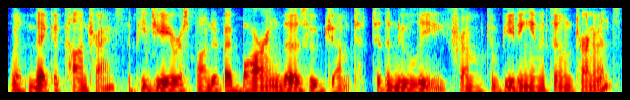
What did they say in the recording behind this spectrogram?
with mega contracts. The PGA responded by barring those who jumped to the new league from competing in its own tournaments.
